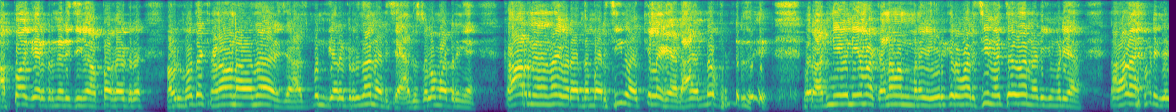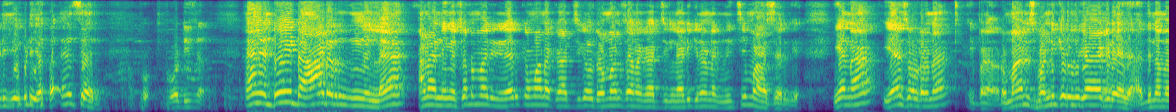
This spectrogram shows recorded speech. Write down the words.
அப்பா கேரக்டர் நடிச்சீங்க அப்பா கேரக்டர் அப்படி பார்த்தா கணவனாக தான் நடித்தேன் ஹஸ்பண்ட் கேரக்டர் தான் நடித்தேன் அதை சொல்ல மாட்டேங்க காரணம் என்னன்னா இவர் அந்த மாதிரி சீன் வைக்கலங்க. நான் என்ன பண்ணுறது ஒரு அந்நியோன்யமாக கணவன் மனைவி இருக்கிற மாதிரி சீன் வச்சா தான் நடிக்க முடியும். நானும் எப்படி நடிக்க முடியும்? ஏன் சார் ப்ரொடியூசர் டூயிட் ஆர்டர் இல்லை. ஆனால் நீங்கள் சொன்ன மாதிரி நெருக்கமான காட்சிகள் ரொமான்ஸான காட்சிகள் நடிக்கணும்னு எனக்கு நிச்சயமாக ஆசை இருக்குது ஏன்னா ஏன் சொல்கிறேன்னா இப்போ ரொமான்ஸ் பண்ணிக்கிறதுக்காக கிடையாது. அது நம்ம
